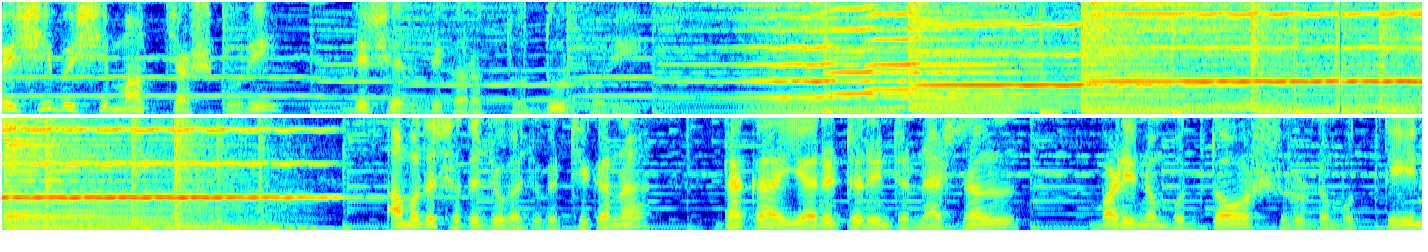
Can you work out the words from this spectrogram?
বেশি বেশি মাছ চাষ করি, দেশের বেকারত্ব দূর করি। আমাদের সাথে যোগাযোগের ঠিকানা ঢাকা ইয়ারেটার ইন্টারন্যাশনাল, বাড়ি নম্বর দশ, রোড নম্বর তিন,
